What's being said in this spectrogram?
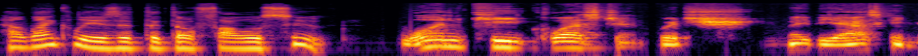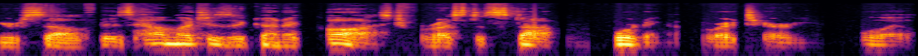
how likely is it that they'll follow suit? One key question, which you may be asking yourself, is how much is it going to cost for us to stop importing authoritarian oil?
